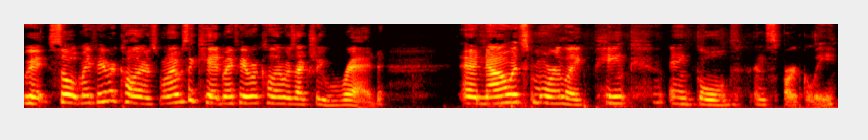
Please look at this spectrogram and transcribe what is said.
Okay, so my favorite colors, when I was a kid, my favorite color was actually red. And now it's more like pink and gold and sparkly.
